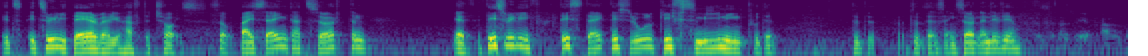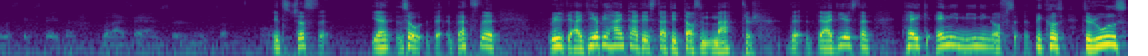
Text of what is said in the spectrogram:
it's, it's really there where you have the choice. So by saying that certain, yeah, this really, this state, this rule gives meaning to the, to the, to the thing. Certain, and if you, It's supposed to be a probabilistic statement when I say I'm certain in some form. it's just, yeah. So th- that's the really the idea behind that is that it doesn't matter. The, the idea is that take any meaning of because the rules,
